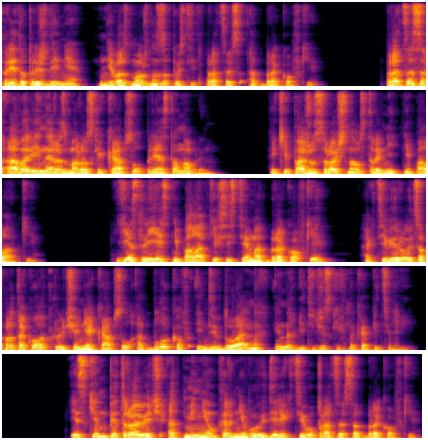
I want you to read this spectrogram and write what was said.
Предупреждение. Невозможно запустить процесс отбраковки. Процесс аварийной разморозки капсул приостановлен. Экипажу срочно устранить неполадки. Если есть неполадки в системе отбраковки, активируется протокол отключения капсул от блоков индивидуальных энергетических накопителей. Искин Петрович отменил корневую директиву процесса отбраковки.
